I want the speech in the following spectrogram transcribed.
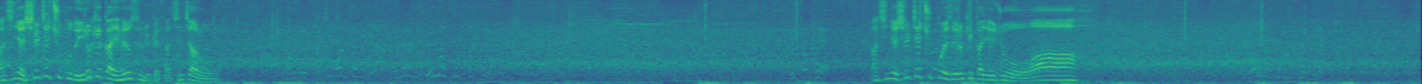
아 진짜 실제 축구도 이렇게까지 해줬으면 좋겠다 진짜로. 아 진짜 실제 축구에서 이렇게까지 해줘 와 진짜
